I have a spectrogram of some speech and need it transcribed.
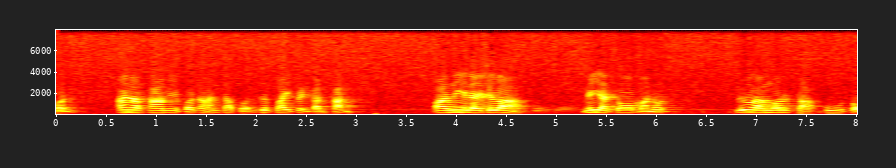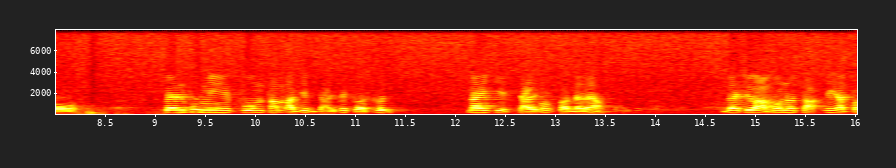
ผล อนาคามีผลอหันตผลขึ้นไปเป็นกันขั้นอันนี้ได้ชื่อว่า นิยตโตมนุษย์ หรือว่ามนุษย์ภูโต เป็นผู้มีภูมิธรรมอันยิ่งใหญ่ได้เกิดขึ้น ในจิตใจของตนได้แล้ว ได้ชื่อว่ามนุษย์นิยตโต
